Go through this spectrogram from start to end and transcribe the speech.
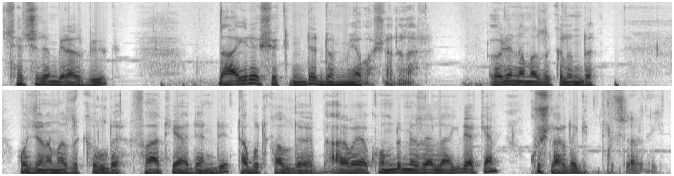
Serçeden biraz büyük. Daire şeklinde dönmeye başladılar. Öğle namazı kılındı. Hoca namazı kıldı. Fatiha dendi. Tabut kaldırıldı. Arabaya kondu. Mezarlığa giderken kuşlar da gitti. Kuşlar da gitti.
